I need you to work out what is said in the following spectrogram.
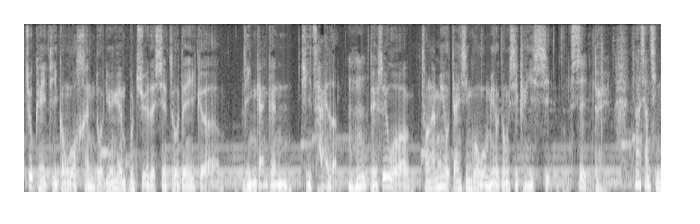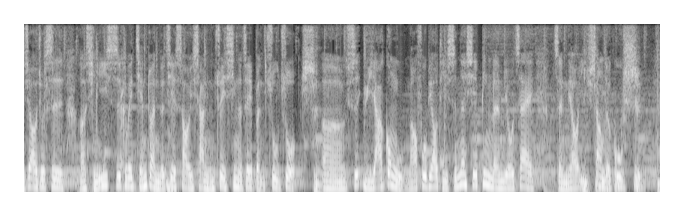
就可以提供我很多源源不绝的写作的一个。灵感跟题材了，嗯哼，对，所以我从来没有担心过我没有东西可以写。是，对。那想请教，就是呃，请医师可不可以简短的介绍一下您最新的这一本著作？是，呃，是与牙共舞，然后副标题是那些病人留在诊疗以上的故事。嗯，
